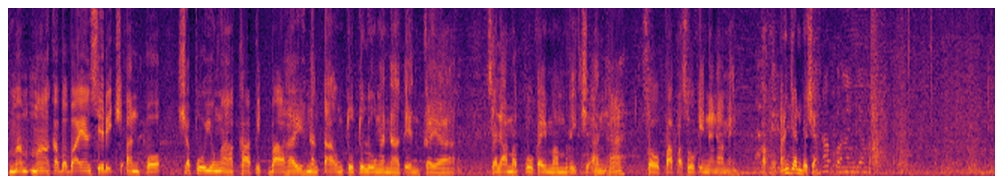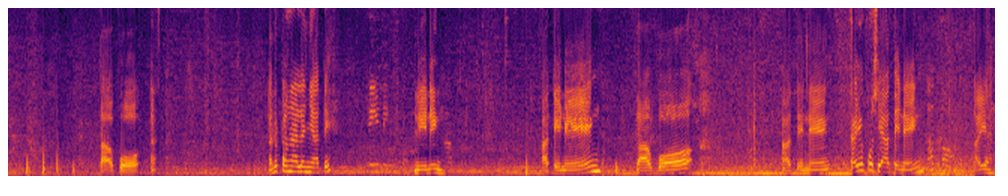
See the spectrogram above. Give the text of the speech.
Ma- mga kababayan, si Rich Ann po, siya po yung ah, kapitbahay ng taong tutulungan natin. Kaya salamat po kay Ma'am Rich Ann, ha? So, papasukin na namin. Okay. Andyan ba siya? Apo, nandiyan. Tao po. Ah, ano pangalan niya ate? Po. Nining. Ate Ning. Tao po. Ate Ning. Kayo po si Ate Ning? Opo, Ayan.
